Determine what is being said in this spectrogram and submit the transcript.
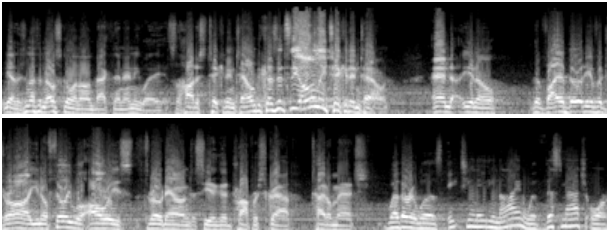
Yeah, there's nothing else going on back then anyway. It's the hottest ticket in town because it's the only ticket in town. And, you know, the viability of a draw, you know, Philly will always throw down to see a good proper scrap title match whether it was 1889 with this match or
